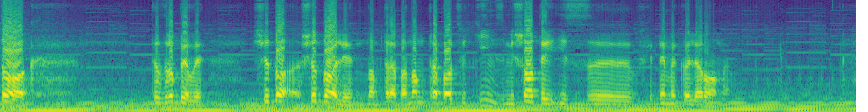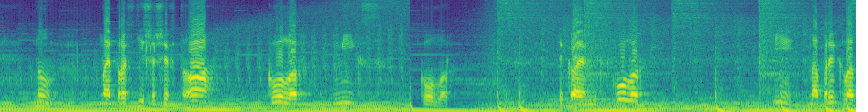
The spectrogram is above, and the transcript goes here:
Так. Це зробили. Що, да- що далі нам треба? Нам треба оцю тінь змішати із е, вхідними кольорами. Ну, найпростіше Shift A, Color, Mix, Color. Втикаємо Mix Color. І, наприклад,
